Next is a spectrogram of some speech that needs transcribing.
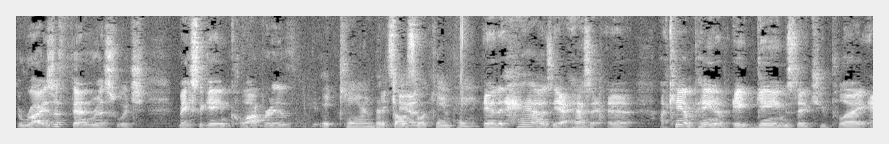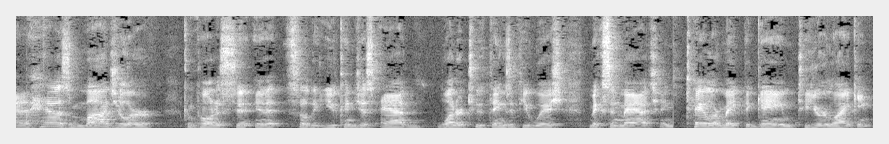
the Rise of Fenris, which makes the game cooperative. It can, but it it's can. also a campaign. And it has, yeah, it has a, a, campaign of eight games that you play, and it has modular components in it so that you can just add one or two things if you wish, mix and match, and tailor make the game to your liking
